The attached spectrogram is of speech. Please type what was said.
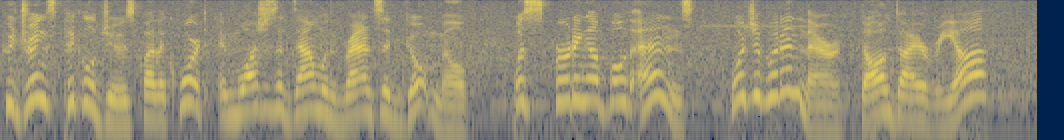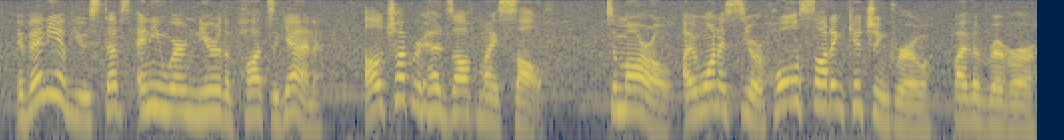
who drinks pickle juice by the quart and washes it down with rancid goat milk, was spurting up both ends. What'd you put in there? Dog diarrhea? If any of you steps anywhere near the pots again, I'll chop your heads off myself. Tomorrow, I want to see your whole sodding kitchen crew by the river.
